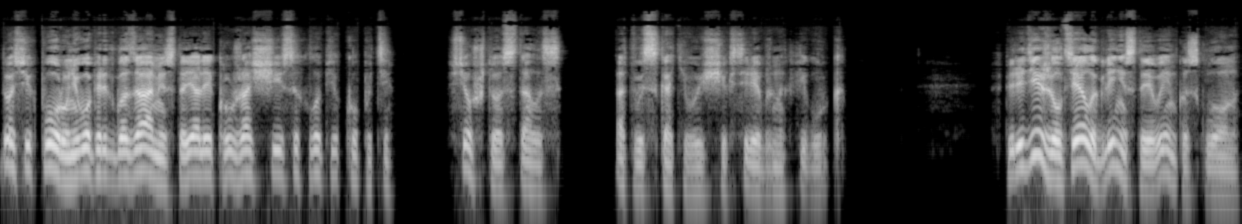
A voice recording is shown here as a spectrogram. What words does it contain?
До сих пор у него перед глазами стояли кружащиеся хлопья копоти. Все, что осталось от выскакивающих серебряных фигурок. Впереди желтела глинистая выемка склона.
